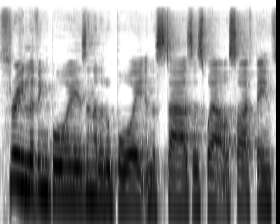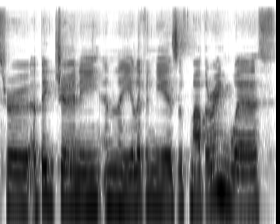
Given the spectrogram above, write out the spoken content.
three living boys and a little boy in the stars as well. So, I've been through a big journey in the 11 years of mothering with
